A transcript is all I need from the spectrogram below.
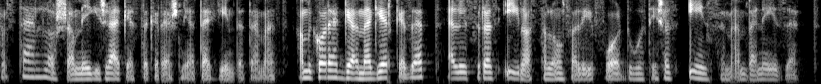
Aztán lassan mégis elkezdte keresni a tekintetemet. Amikor reggel megérkezett, először az én asztalom felé fordult, és az én szemembe nézett.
